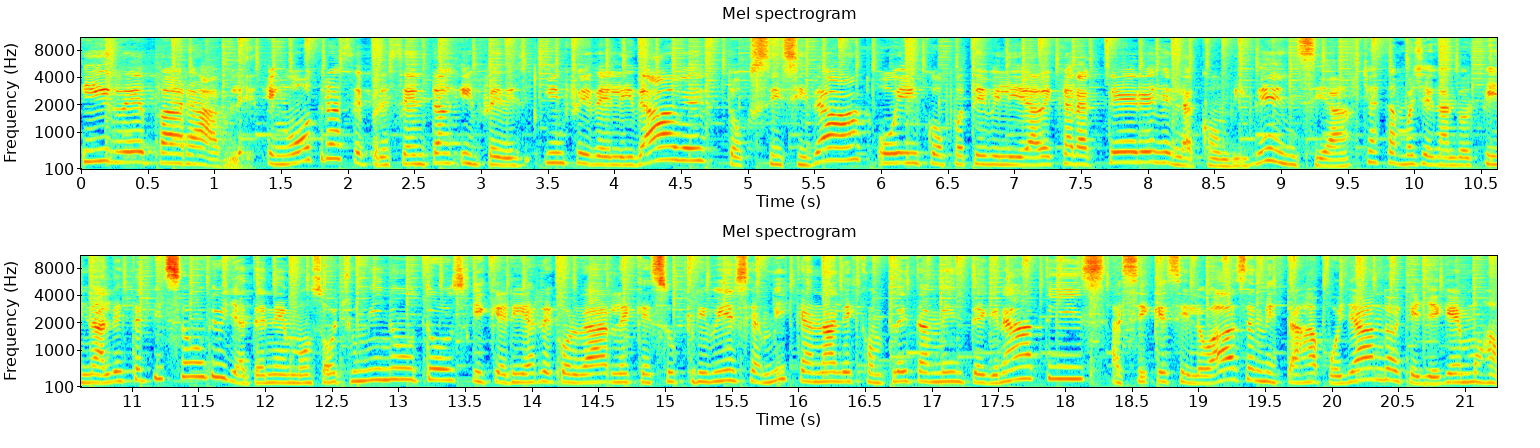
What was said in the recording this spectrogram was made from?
irreparables. En otras se presentan infidelidades, toxicidad o incompatibilidad de caracteres en la convivencia. Ya estamos llegando al final de este episodio, ya tenemos 8 minutos y quería recordarle que suscribirse a mi canal es completamente gratis, así que si lo haces me estás apoyando a que lleguemos a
